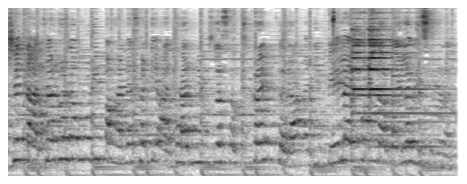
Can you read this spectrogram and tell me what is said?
अशा ताज्या घडामोडी पाहण्यासाठी आधार न्यूजला सबस्क्राईब करा आणि बेल आयकॉन दाबायला विसरू नका.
